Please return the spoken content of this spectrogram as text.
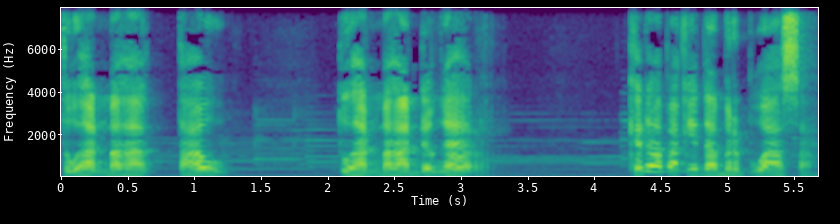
Tuhan Maha tahu, Tuhan Maha dengar. Kenapa kita berpuasa?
